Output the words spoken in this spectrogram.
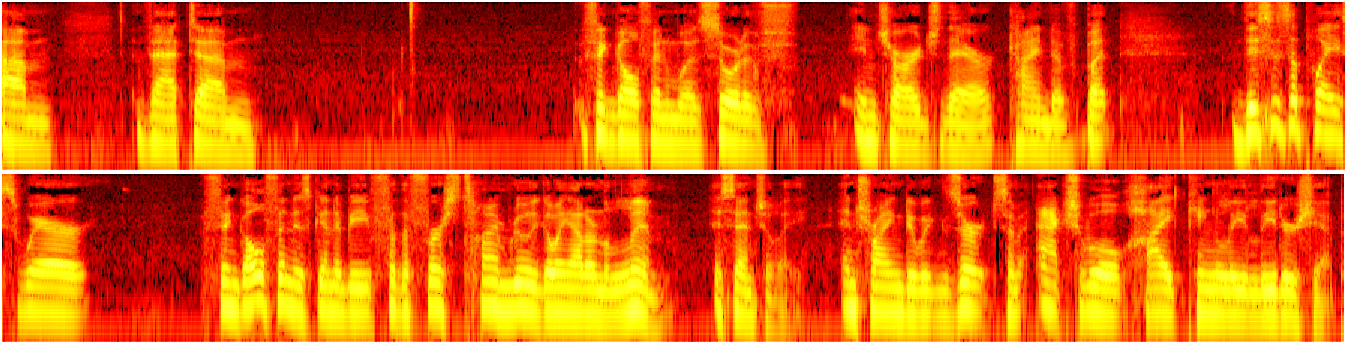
Um, that um, Fingolfin was sort of in charge there kind of but this is a place where Fingolfin is going to be, for the first time, really going out on a limb, essentially, and trying to exert some actual high kingly leadership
